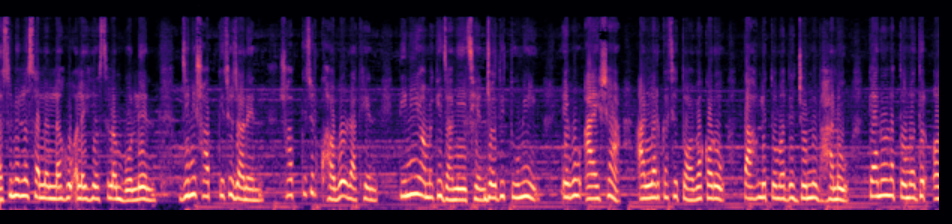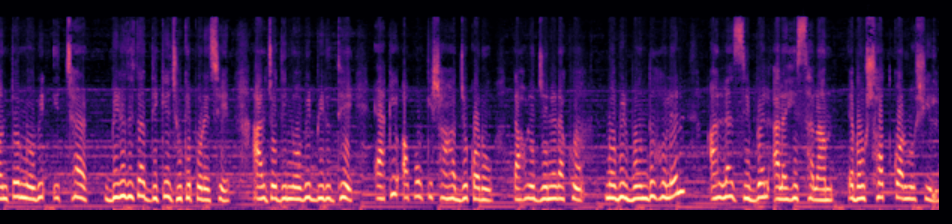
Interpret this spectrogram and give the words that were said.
রাসুল্লাহ সাল্লাহু আলহিহাস্লাম বললেন, যিনি সব কিছু জানেন সব কিছুর খবর রাখেন তিনি আমাকে জানিয়েছেন। যদি তুমি এবং আয়েশা আল্লাহর কাছে তবা করো, তাহলে তোমাদের জন্য ভালো। কেননা তোমাদের অন্তর নবীর ইচ্ছার বিরোধিতার দিকে ঝুঁকে পড়েছে। আর যদি নবীর বিরুদ্ধে একে অপরকে সাহায্য করো, তাহলে জেনে রাখো নবীর বন্ধু হলেন আল্লাহ জিব্রাইল সালাম এবং সৎকর্মশীল।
